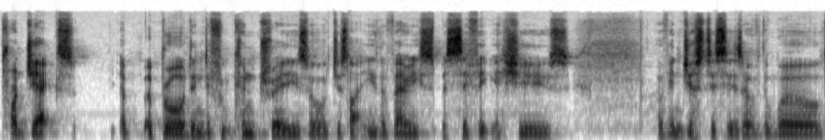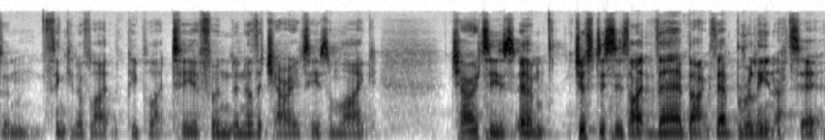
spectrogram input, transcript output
projects abroad in different countries or just like either very specific issues of injustices over the world and thinking of like people like Tearfund and other charities. I'm like, charities, um, justice is like their bag, they're brilliant at it.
